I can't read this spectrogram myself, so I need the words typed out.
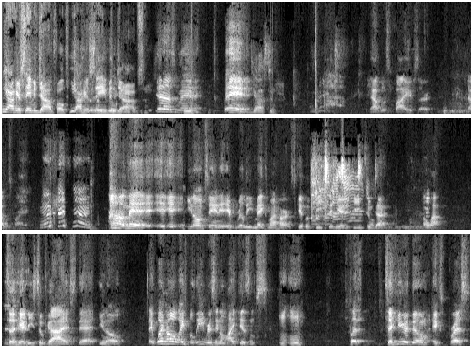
we out here saving jobs, folks. We out here There saving jobs. Yes, man. Man, Got to. that was fire, sir. That was fire. Oh man, it, it, it, you know what I'm saying? It, it really makes my heart skip a beat to hear these two guys. Oh wow, to hear these two guys that you know they weren't always believers in the Mikeisms. Mm-mm. But to hear them express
